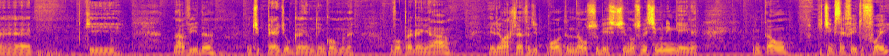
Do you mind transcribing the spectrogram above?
é, que na vida a gente perde ou ganha, não tem como, né? Vou para ganhar. Ele é um atleta de ponta, não subestimo, não subestimo ninguém, né? Então, o que tinha que ser feito foi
